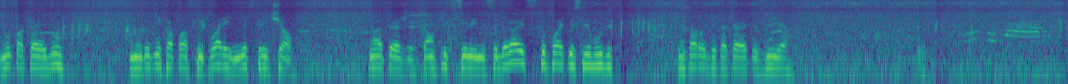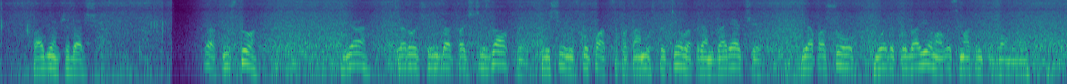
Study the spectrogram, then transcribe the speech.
Ну, пока иду, никаких опасных тварей не встречал. Но опять же, конфликт с ними не собираюсь вступать, если будет на дороге какая-то змея. Пойдемте дальше. Так, ну что, я, короче, ребят, почти сдался, решил искупаться, потому что тело прям горячее. Я пошел в этот водоем, а вы смотрите за мной.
